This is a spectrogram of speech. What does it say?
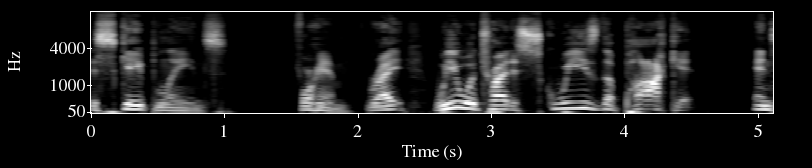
escape lanes for him, right? We would try to squeeze the pocket and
